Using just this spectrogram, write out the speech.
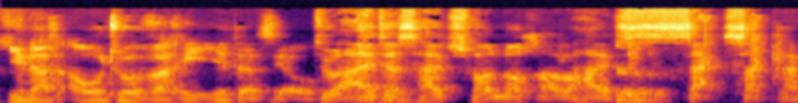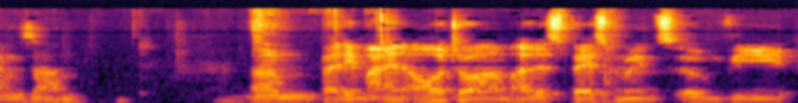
je nach Autor variiert das ja auch. Du alterst halt schon noch, aber halt zack, zack langsam. Ähm, Bei dem einen Autor haben alle Space Marines irgendwie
